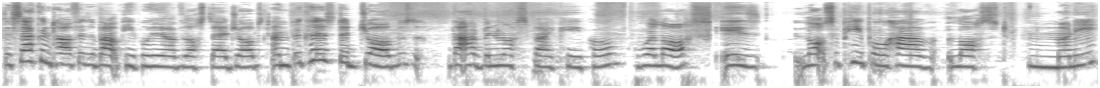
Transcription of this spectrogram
the second half is about people who have lost their jobs, and because the jobs that have been lost by people were lost, is lots of people have lost money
